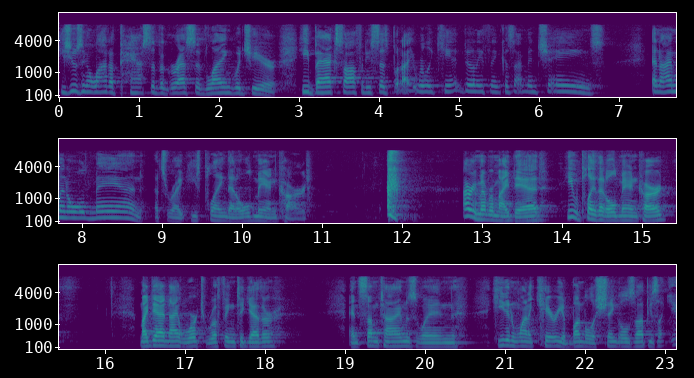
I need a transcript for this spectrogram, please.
He's using a lot of passive aggressive language here. He backs off and he says, But I really can't do anything because I'm in chains and I'm an old man. That's right, he's playing that old man card. I remember my dad, he would play that old man card. My dad and I worked roofing together, and sometimes when he didn't want to carry a bundle of shingles up, he's like, Yeah,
